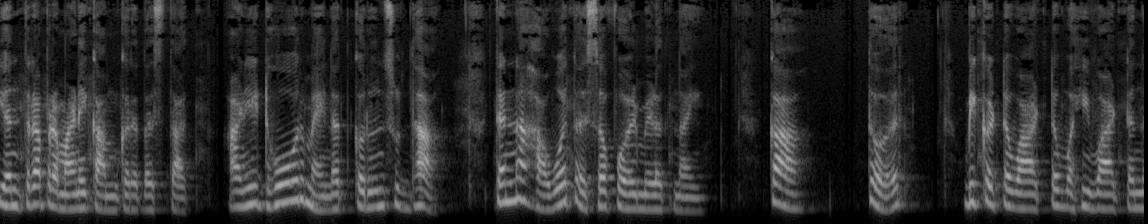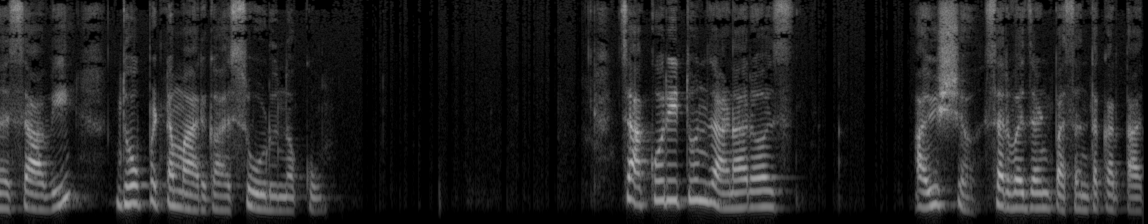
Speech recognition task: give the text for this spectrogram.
यंत्राप्रमाणे काम करत असतात आणि ढोर मेहनत करून सुद्धा त्यांना हवं तसं फळ मिळत नाही. का? तर बिकट वाट वहिवाट नसावी धोपट मार्गा सोडू नको. चाकोरीतून जाणारं आयुष्य सर्वजण पसंत करतात.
